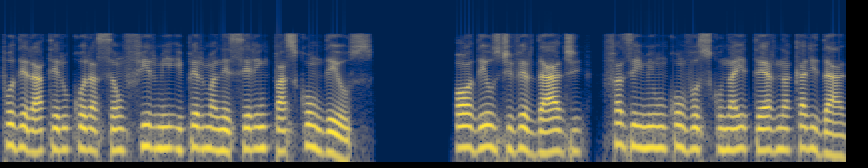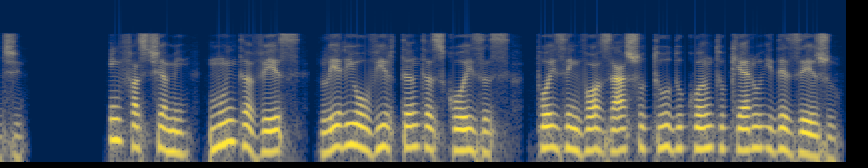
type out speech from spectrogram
poderá ter o coração firme e permanecer em paz com Deus. Ó Deus de verdade, fazei-me um convosco na eterna caridade. Enfaste-me, muita vez, ler e ouvir tantas coisas, pois em vós acho tudo quanto quero e desejo.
